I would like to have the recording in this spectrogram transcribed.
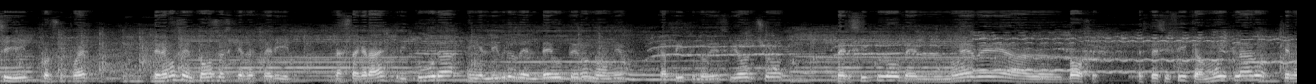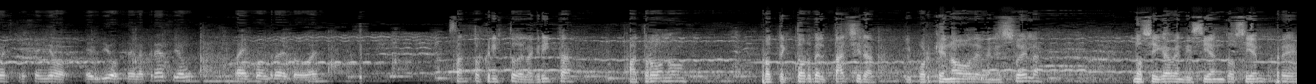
Sí, por supuesto. Tenemos entonces que referir la Sagrada Escritura en el libro del Deuteronomio, capítulo 18, versículo del 9 al 12. Especifica muy claro que nuestro Señor, el Dios de la creación, va en contra de todo esto. Santo Cristo de la Grita, patrono, protector del Táchira y, por qué no, de Venezuela, nos siga bendiciendo siempre,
